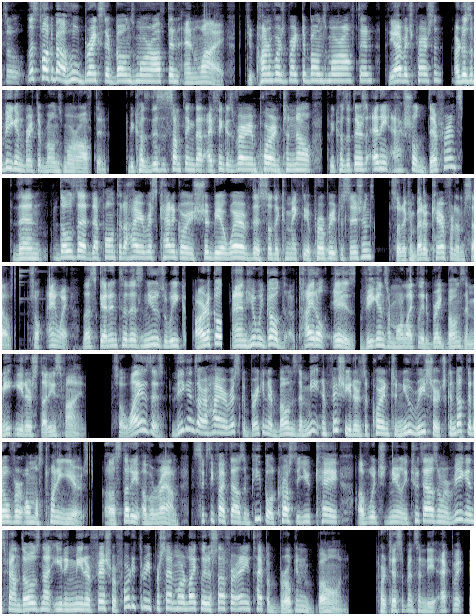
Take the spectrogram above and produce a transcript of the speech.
so let's talk about who breaks their bones more often and why. Do carnivores break their bones more often, the average person, or does a vegan break their bones more often? Because this is something that I think is very important to know because if there's any actual difference, then those that, that fall into the higher risk category should be aware of this so they can make the appropriate decisions so they can better care for themselves. So anyway, let's get into this Newsweek article. And here we go. The title is Vegans are more likely to break bones than meat eaters studies find. So why is this? Vegans are at higher risk of breaking their bones than meat and fish eaters according to new research conducted over almost 20 years. A study of around 65,000 people across the UK, of which nearly 2,000 were vegans, found those not eating meat or fish were 43% more likely to suffer any type of broken bone. Participants in the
